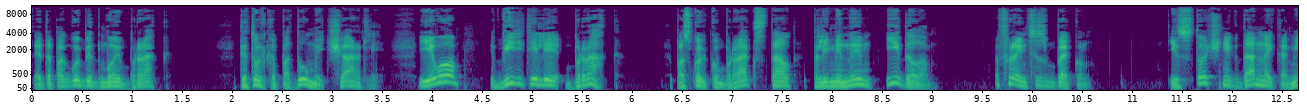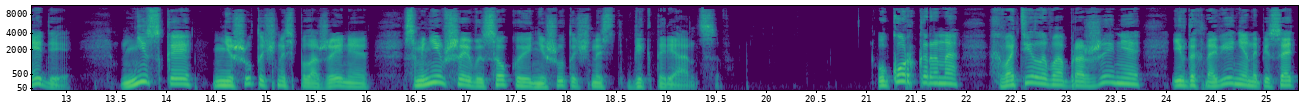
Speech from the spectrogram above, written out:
Это погубит мой брак. Ты только подумай, Чарли. Его, видите ли, брак. Поскольку брак стал племенным идолом. Фрэнсис Бэкон. Источник данной комедии — низкая нешуточность положения, сменившая высокую нешуточность викторианцев. У Коркорона хватило воображения и вдохновения написать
